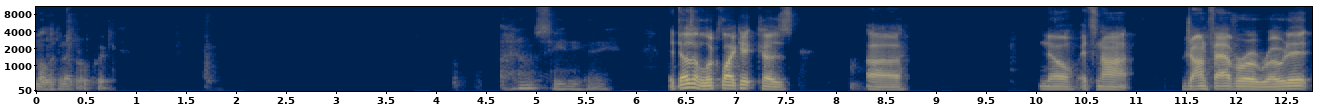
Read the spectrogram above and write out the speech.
I'm gonna look it up real quick. I don't see anything. it doesn't look like it because, uh, no, it's not. Jon Favreau wrote it,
